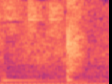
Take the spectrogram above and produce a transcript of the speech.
you.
